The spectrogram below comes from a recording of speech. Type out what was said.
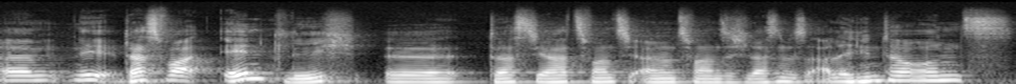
Ähm, nee, das war endlich äh, das Jahr 2021. Lassen wir es alle hinter uns.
